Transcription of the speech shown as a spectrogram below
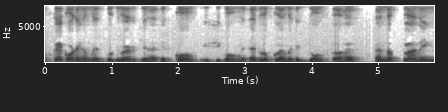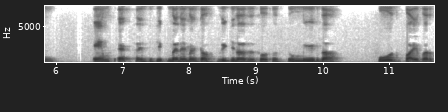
उसके अकॉर्डिंग हमने इसको डिवाइड किया है, इसको हम, इसी को हमने एग्रो क्लाइमेटिक जोन्स का है and the planning aims at scientific management of regional resources to meet the food fibre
